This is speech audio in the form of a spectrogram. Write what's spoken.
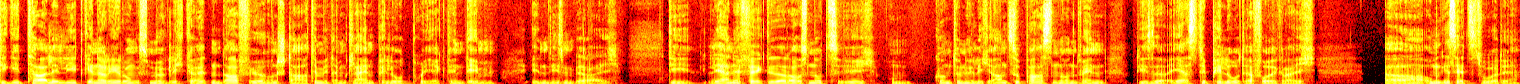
digitale Lead-Generierungsmöglichkeiten dafür und starte mit einem kleinen Pilotprojekt in, dem, in diesem Bereich. Die Lerneffekte daraus nutze ich, um kontinuierlich anzupassen und wenn dieser erste Pilot erfolgreich äh, umgesetzt wurde,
